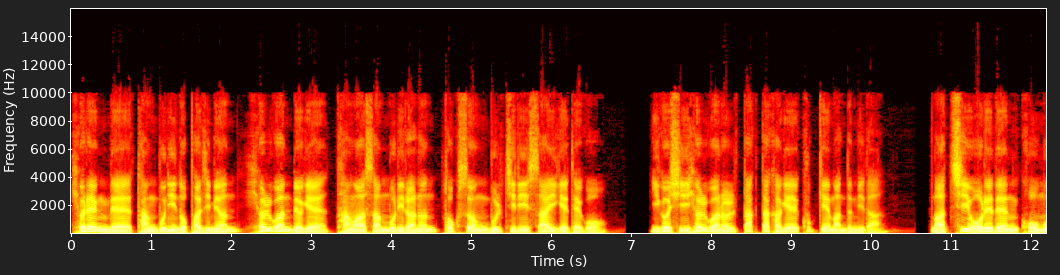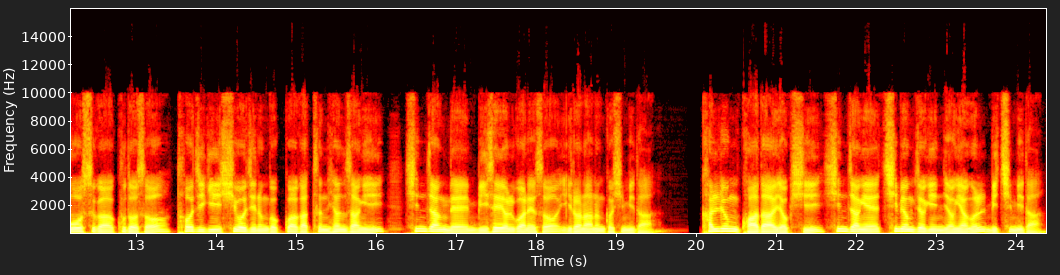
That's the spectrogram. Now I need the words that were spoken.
혈액 내 당분이 높아지면 혈관벽에 당화산물이라는 독성 물질이 쌓이게 되고 이것이 혈관을 딱딱하게 굳게 만듭니다. 마치 오래된 고무호스가 굳어서 터지기 쉬워지는 것과 같은 현상이 신장 내 미세혈관에서 일어나는 것입니다. 칼륨 과다 역시 신장에 치명적인 영향을 미칩니다.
